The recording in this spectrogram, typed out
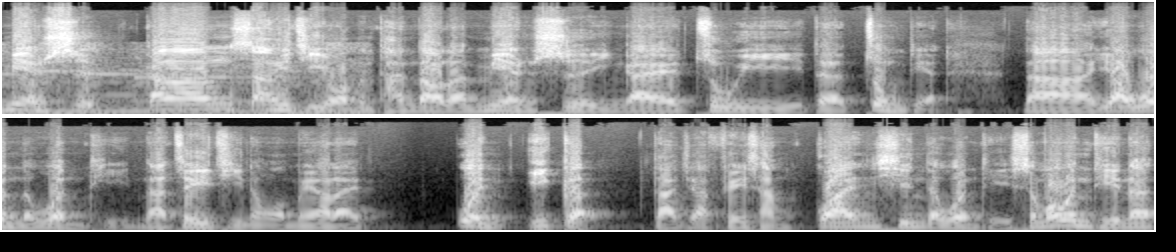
面试。刚刚上一集我们谈到了面试应该注意的重点，那要问的问题。那这一集呢，我们要来问一个大家非常关心的问题，什么问题呢？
